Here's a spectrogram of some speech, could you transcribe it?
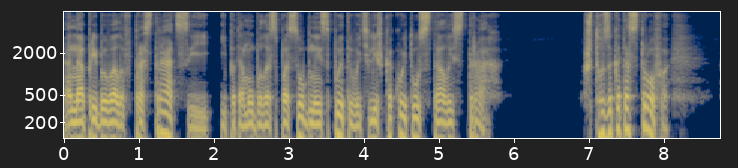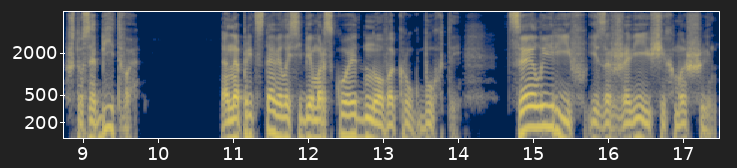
Она пребывала в прострации и потому была способна испытывать лишь какой-то усталый страх. Что за катастрофа? Что за битва? Она представила себе морское дно вокруг бухты, целый риф из ржавеющих машин,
